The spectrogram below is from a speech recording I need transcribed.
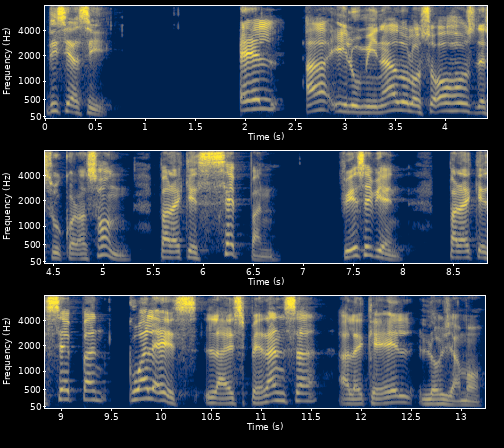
Dice así, Él ha iluminado los ojos de su corazón para que sepan, fíjese bien, para que sepan cuál es la esperanza a la que Él los llamó.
